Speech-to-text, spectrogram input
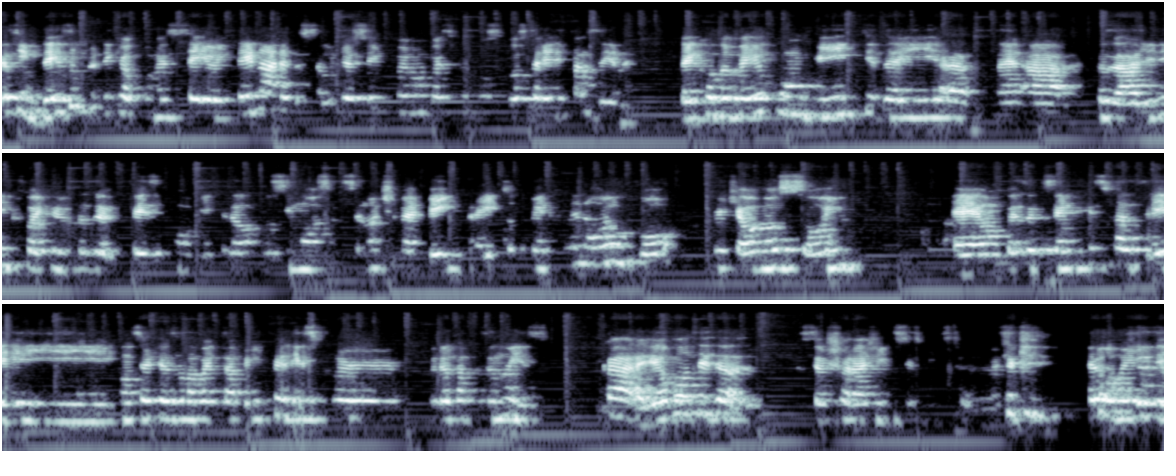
assim, desde que eu comecei, eu entrei na área da saúde, eu sempre foi uma coisa que eu gostaria de fazer, né? Daí quando veio o convite, daí a, né, a, a Aline que foi que fazer, fez o convite, ela falou assim, moça, se você não estiver bem para ir, tudo bem. Eu falei, não, eu vou, porque é o meu sonho. É uma coisa que eu sempre quis fazer e com certeza ela vai estar bem feliz por, por eu estar fazendo isso. Cara, eu voltei da. Se eu chorar, gente mas aqui eu rendi.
